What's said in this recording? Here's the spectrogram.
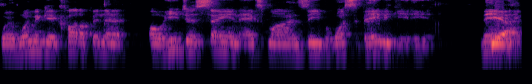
where women get caught up in that, oh, he just saying X, Y, and Z, but once the baby get here, then yeah.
